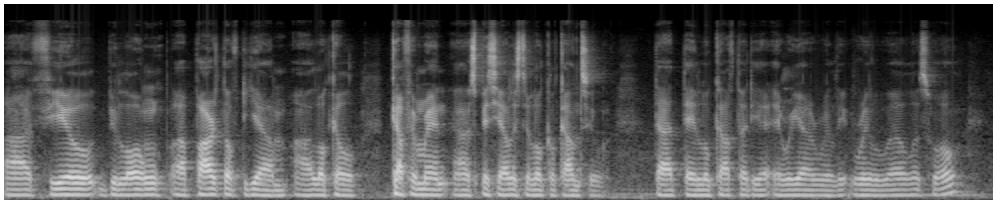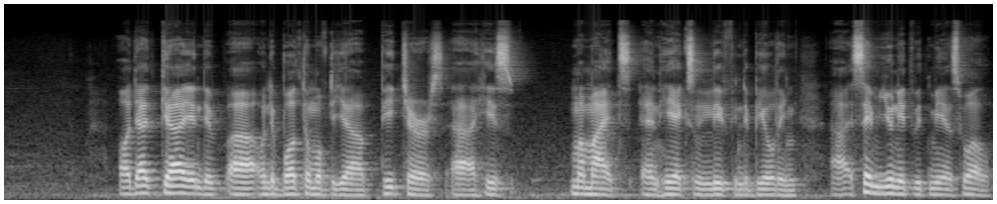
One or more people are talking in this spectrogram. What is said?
uh, feel belong uh, part of the um, uh, local government, uh, especially the local council, that they look after the area really, really well as well. Oh, that guy in the uh, on the bottom of the uh, pictures, uh, he's Mamite, and he actually lived in the building, uh, same unit with me as well.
